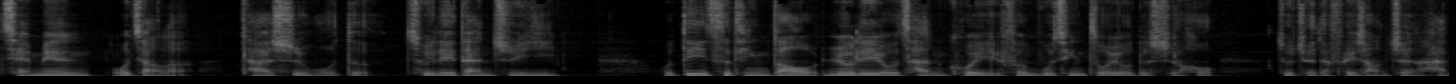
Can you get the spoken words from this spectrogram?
前面我讲了，它是我的催泪弹之一。我第一次听到“热烈又惭愧，分不清左右”的时候，就觉得非常震撼。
